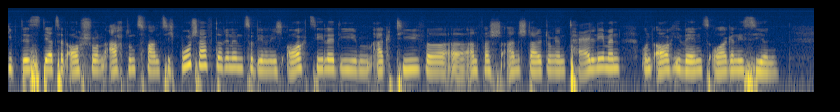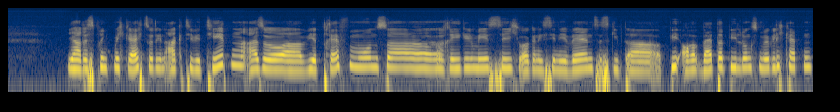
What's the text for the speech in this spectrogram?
gibt es derzeit auch schon 28 Botschafterinnen, zu denen ich auch zähle, die eben aktiv äh, an Veranstaltungen teilnehmen und auch Events organisieren. Ja, das bringt mich gleich zu den Aktivitäten. Also äh, wir treffen uns äh, regelmäßig, organisieren Events, es gibt äh, äh, Weiterbildungsmöglichkeiten.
